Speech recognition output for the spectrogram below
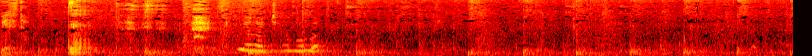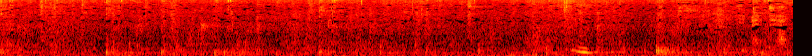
ვიბერდა. მე ჩამოვა. იმედი აქ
